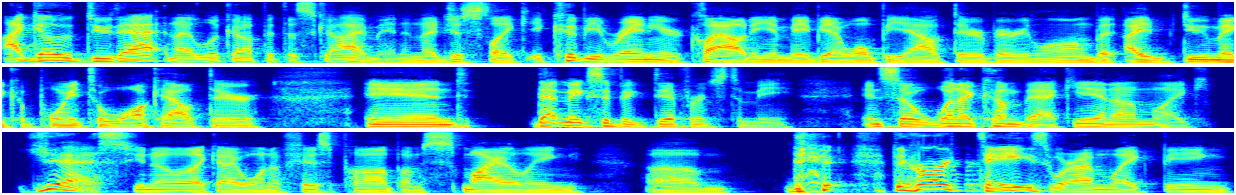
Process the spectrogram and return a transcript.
I go do that, and I look up at the sky, man, and I just like it could be raining or cloudy, and maybe I won't be out there very long, but I do make a point to walk out there, and that makes a big difference to me. And so when I come back in, I'm like, yes, you know, like I want to fist pump. I'm smiling. Um, there, there are days where I'm like being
